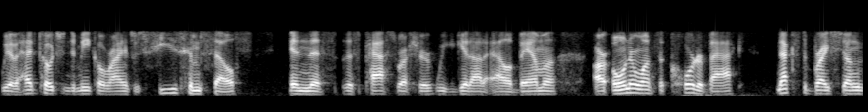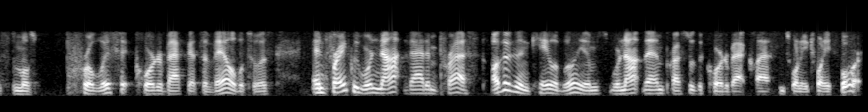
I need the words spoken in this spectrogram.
We have a head coach in DeMeco Ryans who sees himself in this this pass rusher we could get out of Alabama. Our owner wants a quarterback next to Bryce Young. It's the most prolific quarterback that's available to us. And frankly, we're not that impressed. Other than Caleb Williams, we're not that impressed with the quarterback class in 2024.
